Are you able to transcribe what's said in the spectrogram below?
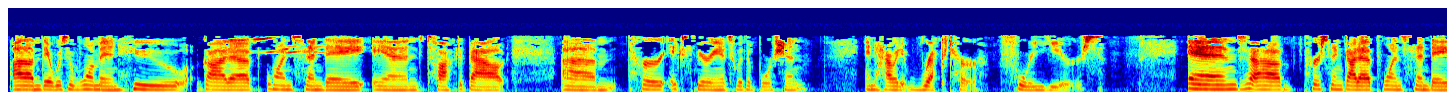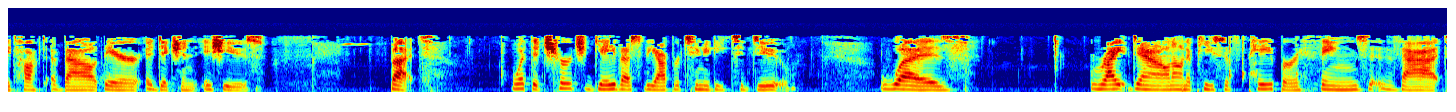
Um, there was a woman who got up one Sunday and talked about um, her experience with abortion and how it wrecked her for years. And a uh, person got up one Sunday, talked about their addiction issues. But what the church gave us the opportunity to do was write down on a piece of paper things that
